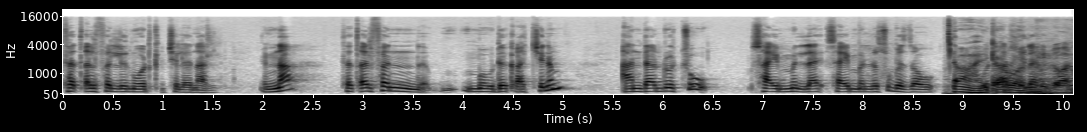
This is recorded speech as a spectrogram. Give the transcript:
ተጠልፈን ልንወድቅ ችለናል እና ተጠልፈን መውደቃችንም አንዳንዶቹ ሳይመለሱ በዛው ወደ ሄደዋል።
